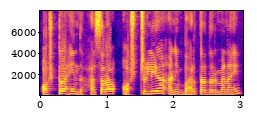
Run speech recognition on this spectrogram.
ऑस्ट्राहिंद हा सराव ऑस्ट्रेलिया आणि भारतादरम्यान आहे.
